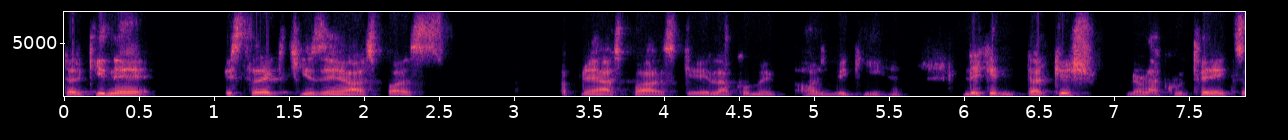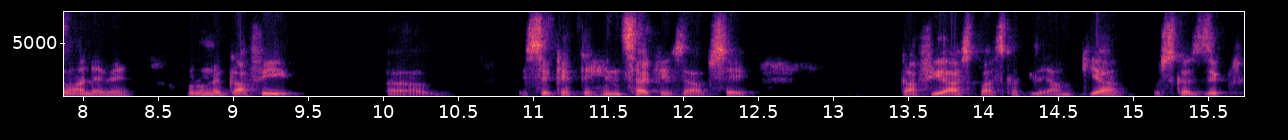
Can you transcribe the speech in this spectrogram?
टर्की ने इस तरह की चीज़ें आसपास अपने आसपास के इलाकों में हौज भी की हैं। लेकिन टर्किश लड़ाकू थे एक जमाने में और उन्होंने काफ़ी इसे कहते हैं, हिंसा के हिसाब से काफ़ी आसपास कत्लेआम किया। उसका ज़िक्र,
